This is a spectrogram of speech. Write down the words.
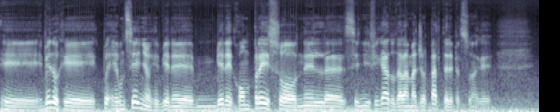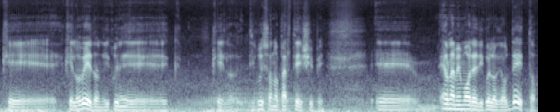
e vedo che è un segno che viene, viene compreso nel significato dalla maggior parte delle persone che, che, che lo vedono, di cui, che, di cui sono partecipi. Eh, è una memoria di quello che ho detto,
